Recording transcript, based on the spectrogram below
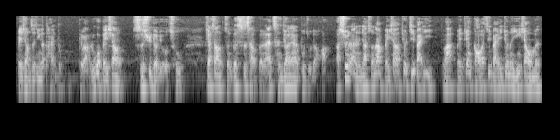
北向资金的态度，对吧？如果北向持续的流出。加上整个市场本来成交量也不足的话啊，虽然人家说那北向就几百亿，对吧？每天搞个几百亿就能影响我们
